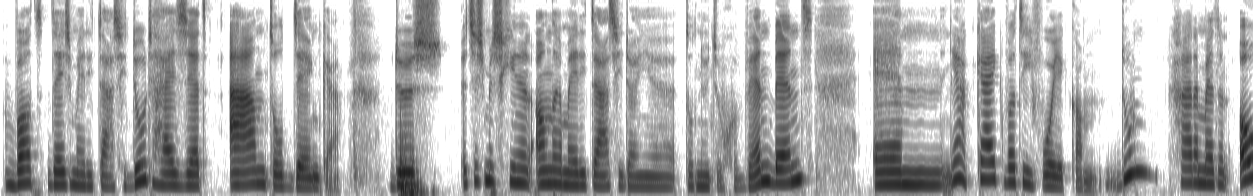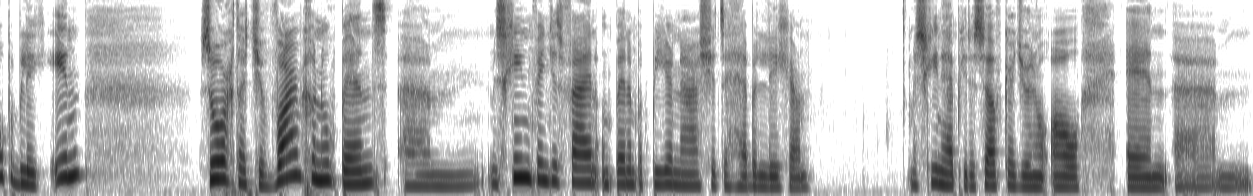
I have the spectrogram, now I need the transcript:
wat deze meditatie doet, hij zet aan tot denken. Dus het is misschien een andere meditatie dan je tot nu toe gewend bent. En ja, kijk wat hij voor je kan doen. Ga er met een open blik in. Zorg dat je warm genoeg bent. Um, misschien vind je het fijn om pen en papier naast je te hebben liggen. Misschien heb je de Selfcare Journal al en um,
